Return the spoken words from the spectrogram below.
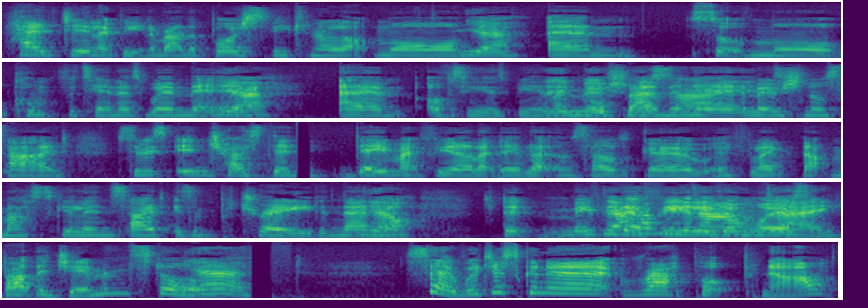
hedging, like beating around the bush, speaking a lot more. Yeah. Um, sort of more comforting as women. Yeah. Um, obviously as being The like more feminine, side. emotional side. So it's interesting. They might feel like they've let themselves go if like that masculine side isn't portrayed, and they're Yeah. not. That maybe They're they having a feel even worse day. about the gym and stuff. Yeah. So we're just gonna wrap up now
